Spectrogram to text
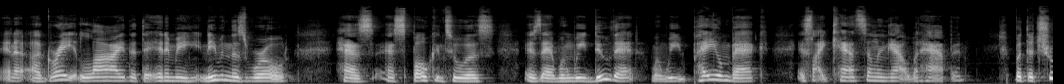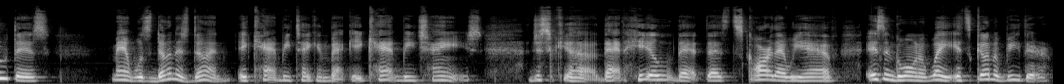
And a, a great lie that the enemy and even this world has has spoken to us is that when we do that, when we pay them back, it's like canceling out what happened. But the truth is, man, what's done is done. It can't be taken back. It can't be changed just uh, that hill, that that scar that we have isn't going away. It's gonna be there.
